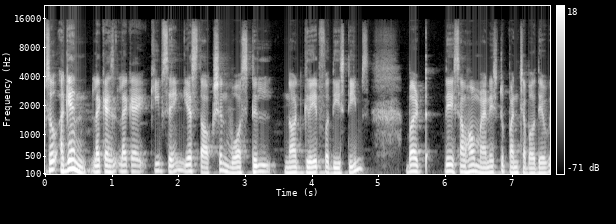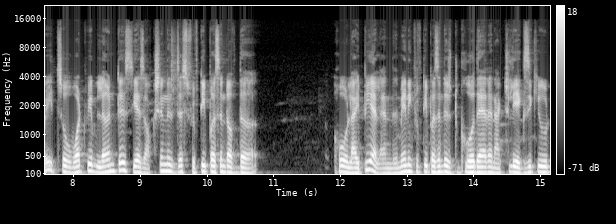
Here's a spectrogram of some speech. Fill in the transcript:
so again, like I like I keep saying, yes, the auction was still not great for these teams, but they somehow managed to punch above their weight. So what we've learned is yes, auction is just 50% of the whole IPL, and the remaining 50% is to go there and actually execute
